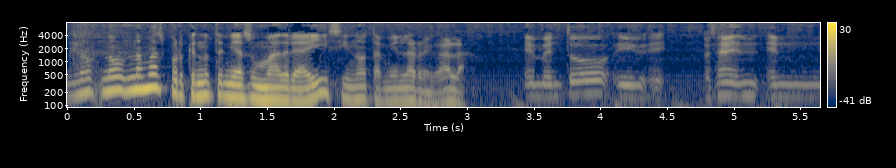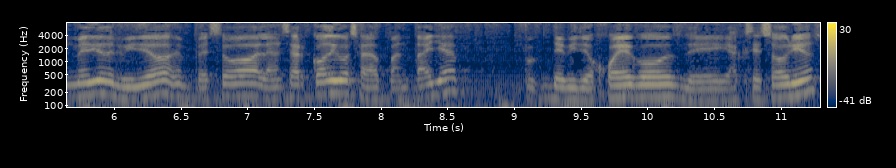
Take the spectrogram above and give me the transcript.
no, no, nada más porque no tenía su madre ahí, sino también la regala. inventó, y, eh, o sea, en, en medio del video empezó a lanzar códigos a la pantalla de videojuegos, de accesorios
